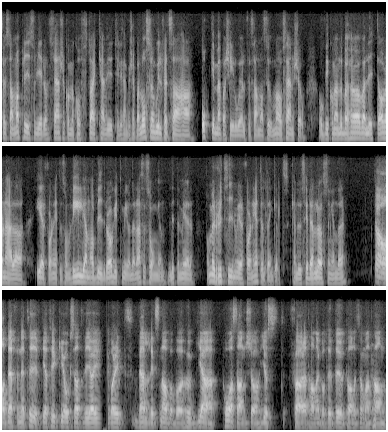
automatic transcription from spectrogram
för samma pris som Jadon Sancho kommer kosta kan vi till exempel köpa loss en Wilfred Zaha och en Bepa Chilwell för samma summa av Sancho. Och vi kommer ändå behöva lite av den här eh, erfarenheten som William har bidragit med under den här säsongen. Lite mer ja, rutin och erfarenhet helt enkelt. Kan du se den lösningen där? Ja, definitivt. Jag tycker ju också att vi har varit väldigt snabba på att hugga på Sancho just för att han har gått ut och uttalat sig om att han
